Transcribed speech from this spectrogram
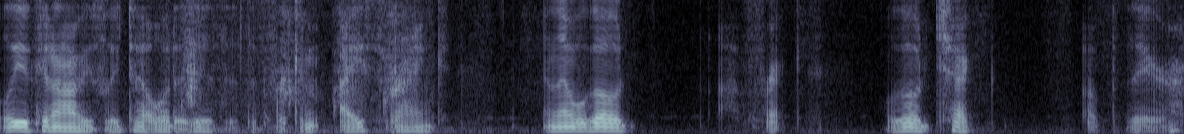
well, you can obviously tell what it is. It's a freaking ice rank, and then we'll go. Oh, frick, we'll go check up there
